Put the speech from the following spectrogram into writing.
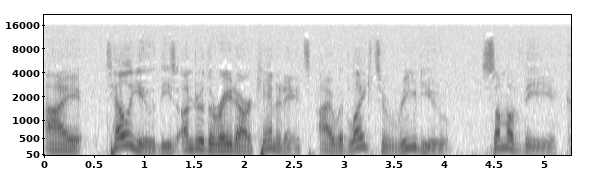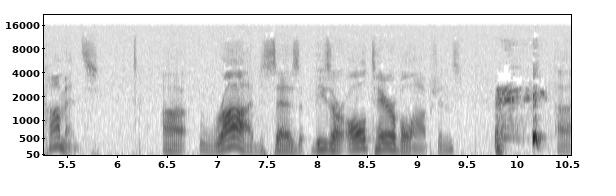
I tell you these under the radar candidates, I would like to read you some of the comments. Uh, Rod says these are all terrible options. Uh,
